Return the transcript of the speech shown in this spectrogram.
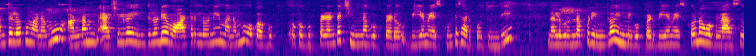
అంతలోపు మనము అన్నం యాక్చువల్గా ఇందులోనే వాటర్లోనే మనము ఒక గుప్ ఒక గుప్పెడు అంటే చిన్న గుప్పెడు బియ్యం వేసుకుంటే సరిపోతుంది. నలుగురు ఉన్నప్పుడు ఇంట్లో ఇన్ని గుప్పెడు బియ్యం వేసుకొని ఒక గ్లాసు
